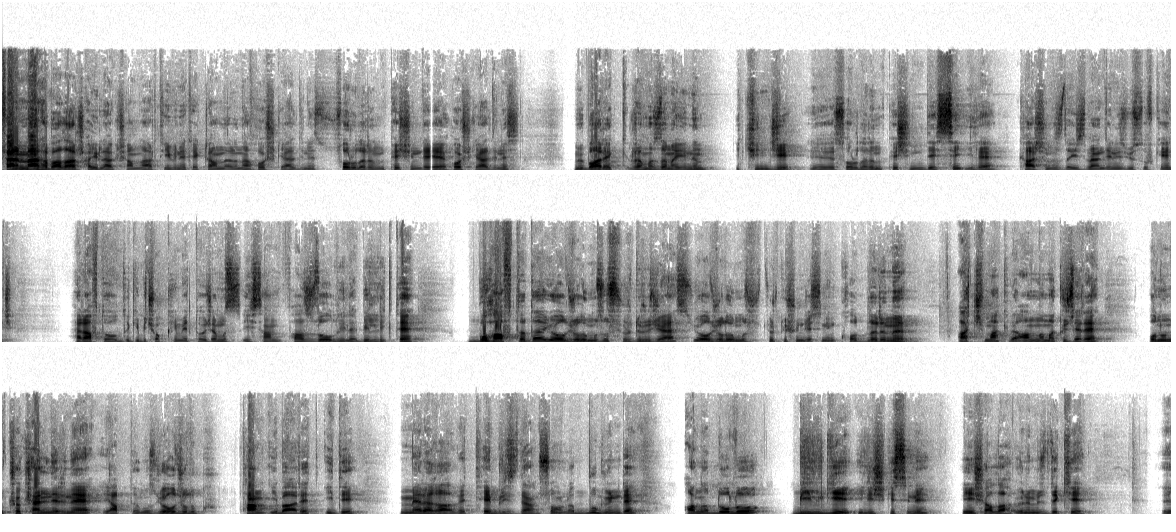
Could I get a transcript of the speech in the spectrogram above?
Efendim merhabalar, hayırlı akşamlar. TVNet ekranlarına hoş geldiniz. Soruların peşindeye hoş geldiniz. Mübarek Ramazan ayının ikinci e, soruların peşindesi ile karşınızdayız. Ben Deniz Yusuf Genç. Her hafta olduğu gibi çok kıymetli hocamız İhsan Fazlıoğlu ile birlikte bu haftada yolculuğumuzu sürdüreceğiz. Yolculuğumuz Türk düşüncesinin kodlarını açmak ve anlamak üzere onun kökenlerine yaptığımız yolculuktan ibaret idi. Meraga ve Tebriz'den sonra bugün de Anadolu bilgi ilişkisini inşallah önümüzdeki e,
